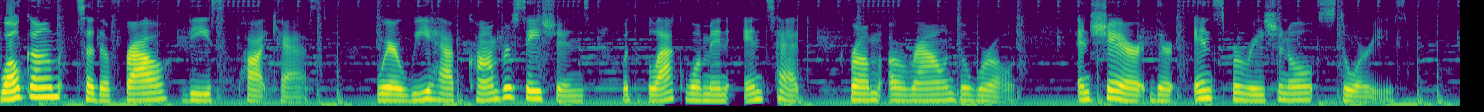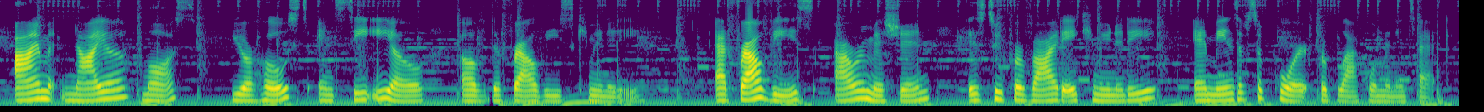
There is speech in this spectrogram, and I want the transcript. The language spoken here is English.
Welcome to the Frau Wies podcast, where we have conversations with Black women in tech from around the world and share their inspirational stories. I'm Naya Moss, your host and CEO of the Frau Wies community. At Frau Wies, our mission is to provide a community and means of support for Black women in tech.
